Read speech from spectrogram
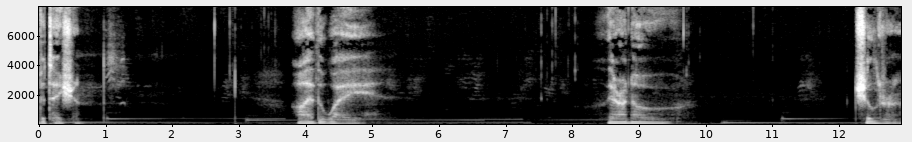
invitations. Either way, there are no children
